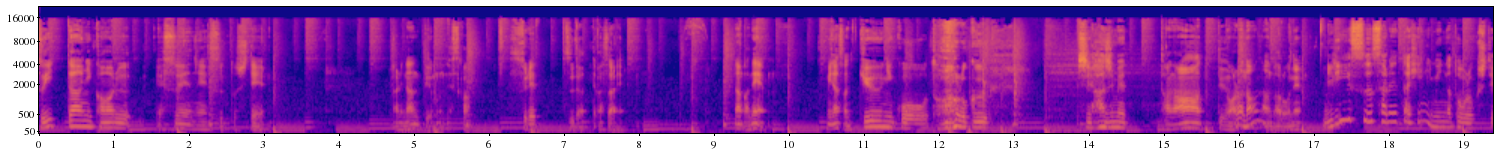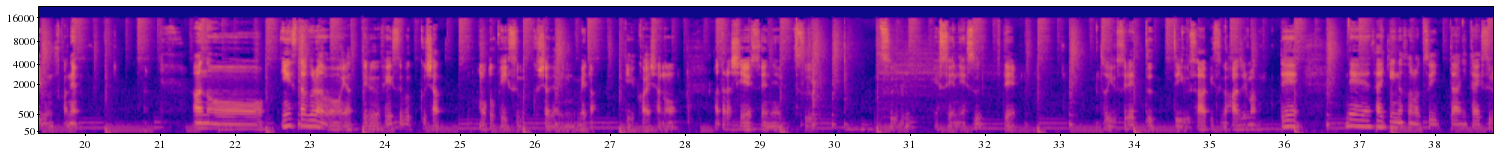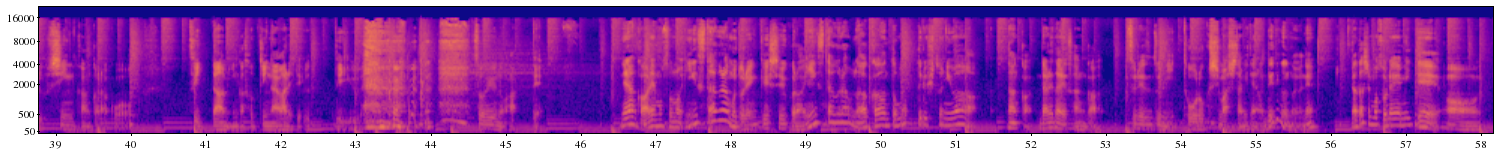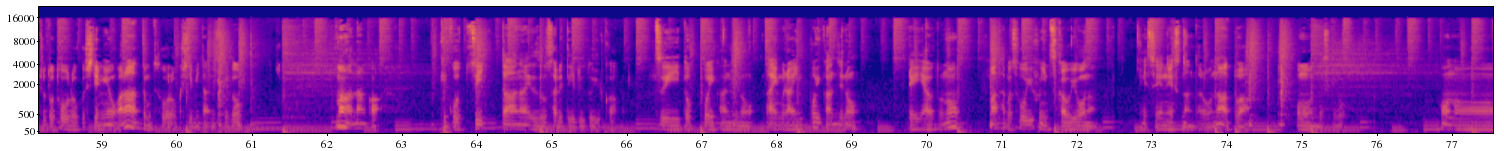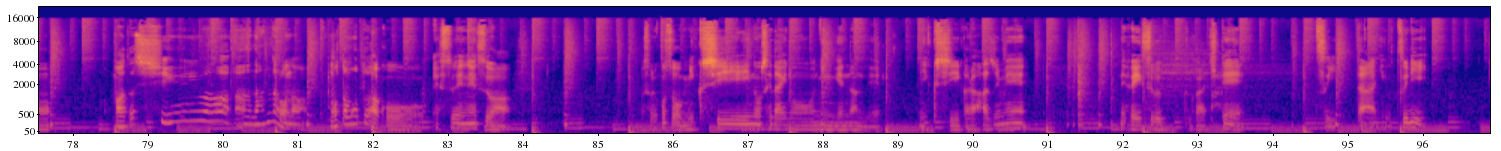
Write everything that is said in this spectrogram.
Twitter に代わる SNS として、あれなんて読むんですか？スレッズだってなされ。なんかね、皆さん急にこう登録し始めたなーっていうのは、あれは何なんだろうね。リリースされた日にみんな登録してるんですかね。あのー、インスタグラムをやってる Facebook 社、元 Facebook 社であるメタっていう会社の新しい SNS ツール ?SNS? で、そういうスレッズっていうサービスが始まって、で、最近のその Twitter に対する不信感からこう、Twitter 民がそっちに流れてるっていう そういうのがあって、で、なんかあれもそのインスタグラムと連携してるから、インスタグラムのアカウント持ってる人には、なんか誰々さんがスレッズに登録しましたみたいなのが出てくるのよね。私もそれ見て、ああ、ちょっと登録してみようかなって思って登録してみたんですけど、まあなんか、結構ツイッターナイズドされているというか、ツイートっぽい感じの、タイムラインっぽい感じのレイアウトの、まあ多分そういう風に使うような SNS なんだろうなとは思うんですけど、この、私は、なんだろうな、もともとはこう、SNS は、それこそ mixiの世代の人間なんで、 mixiから始め、で、Facebook が来て、Twitter に移り、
